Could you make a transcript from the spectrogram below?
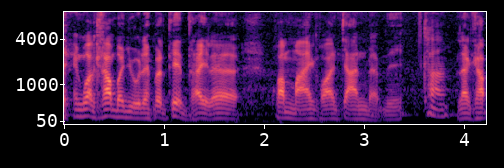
ดงว่าเข้ามาอยู่ในประเทศไทยแล้ว ความหมายของอาจารย์แบบนี้ค่ะ นะครับ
